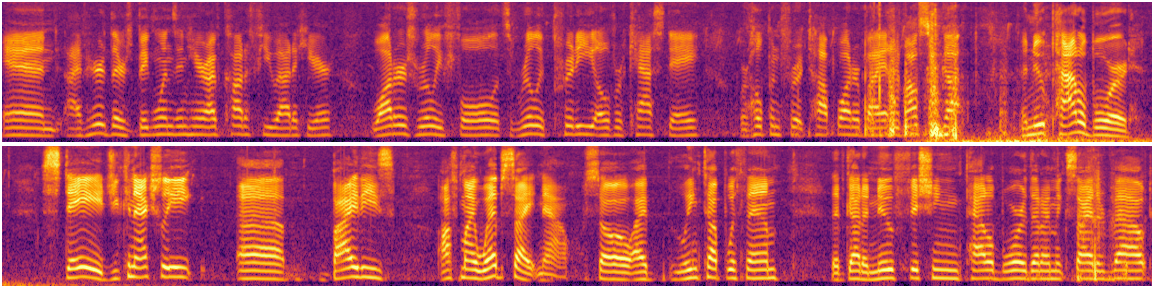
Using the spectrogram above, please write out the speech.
and I've heard there's big ones in here. I've caught a few out of here. Water's really full. It's a really pretty overcast day. We're hoping for a topwater bite. I've also got a new paddleboard stage. You can actually uh, buy these off my website now. So I linked up with them. They've got a new fishing paddleboard that I'm excited about.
